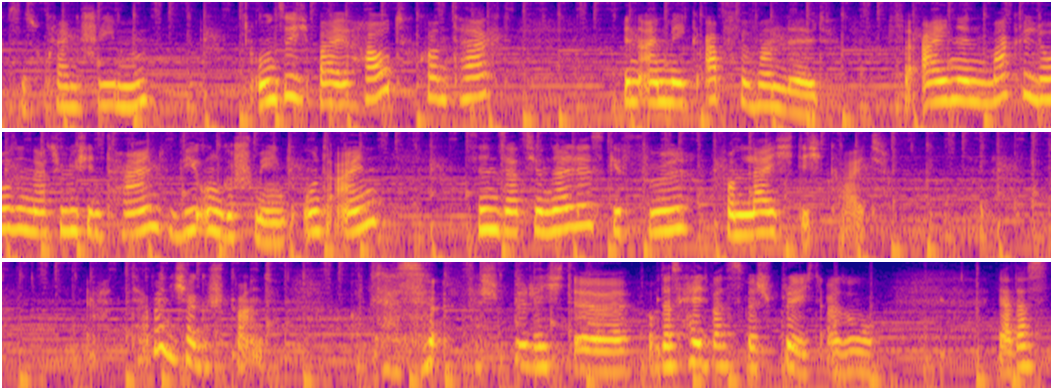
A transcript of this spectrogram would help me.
das ist so klein geschrieben, und sich bei Hautkontakt in ein Make-up verwandelt. Für einen makellosen natürlichen Teint wie ungeschminkt und ein sensationelles Gefühl von Leichtigkeit. Ja, da bin ich ja gespannt das verspricht, äh, ob das hält, was es verspricht. Also, ja, das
